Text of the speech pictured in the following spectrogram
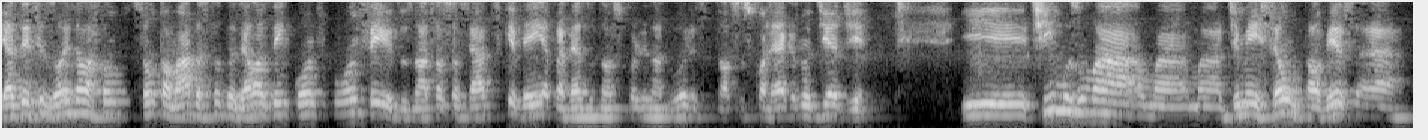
e as decisões elas são, são tomadas, todas elas, de encontro com o anseio dos nossos associados, que vêm através dos nossos coordenadores, nossos colegas no dia a dia. E tínhamos uma, uma, uma dimensão, talvez, uh,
